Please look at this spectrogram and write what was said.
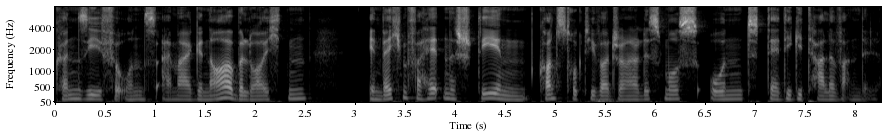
Können Sie für uns einmal genauer beleuchten, in welchem Verhältnis stehen konstruktiver Journalismus und der digitale Wandel?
